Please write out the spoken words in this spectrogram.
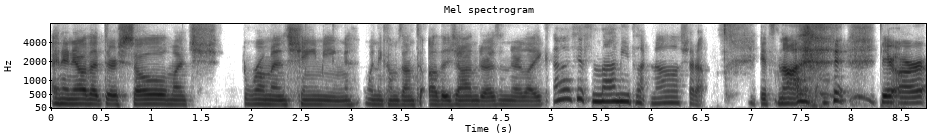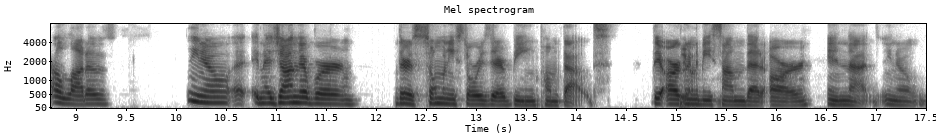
and I know that there's so much romance shaming when it comes down to other genres, and they're like, "Oh, it's just mommy." But no, shut up. It's not. there are a lot of, you know, in a genre where there's so many stories that are being pumped out. There are yeah. going to be some that are in that, you know,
